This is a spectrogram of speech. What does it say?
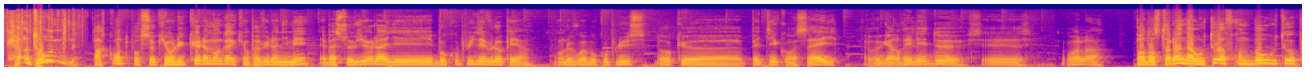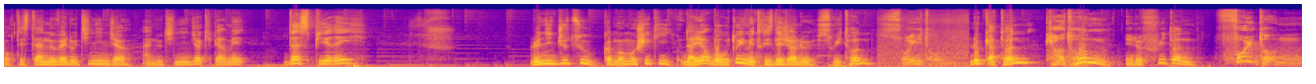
carton Par contre, pour ceux qui ont lu que le manga et qui ont pas vu l'animé, eh ben ce vieux là, il est beaucoup plus développé. Hein. On le voit beaucoup plus. Donc, euh, petit conseil, regardez les deux. Voilà. Pendant ce temps-là, Naruto affronte Boruto pour tester un nouvel outil ninja. Un outil ninja qui permet d'aspirer le ninjutsu, comme Momoshiki. D'ailleurs, Boruto, il maîtrise déjà le Suiton, Suiton, le Katon, Katon, et le Fuiton. Fuiton.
